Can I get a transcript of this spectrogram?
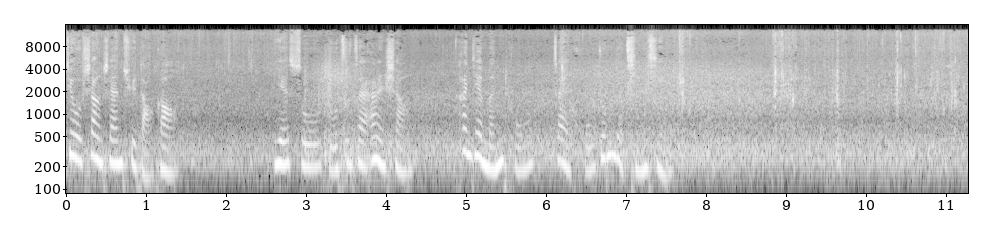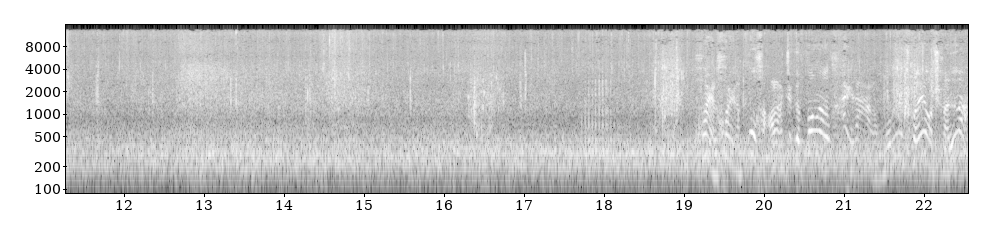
就上山去祷告。耶稣独自在岸上，看见门徒在湖中的情形。坏了坏了，不好了！这个风浪太大了，我们的船要沉了。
